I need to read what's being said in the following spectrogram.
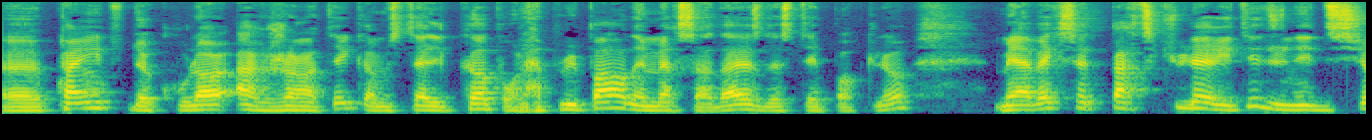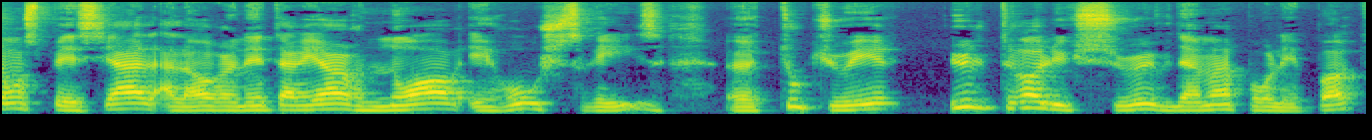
euh, peinte de couleur argentée comme c'était le cas pour la plupart des Mercedes de cette époque-là, mais avec cette particularité d'une édition spéciale, alors un intérieur noir et rouge cerise, euh, tout cuir, ultra luxueux, évidemment, pour l'époque.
